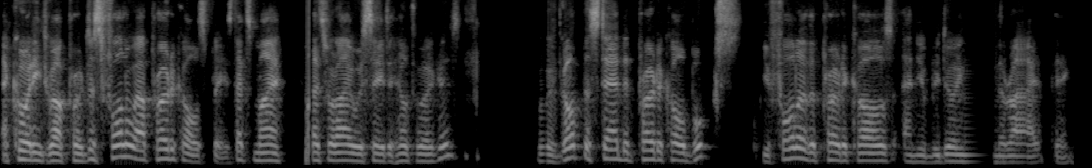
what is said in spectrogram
according to our pro just follow our protocols, please. That's my that's what I always say to health workers. We've got the standard protocol books. You follow the protocols and you'll be doing the right thing.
